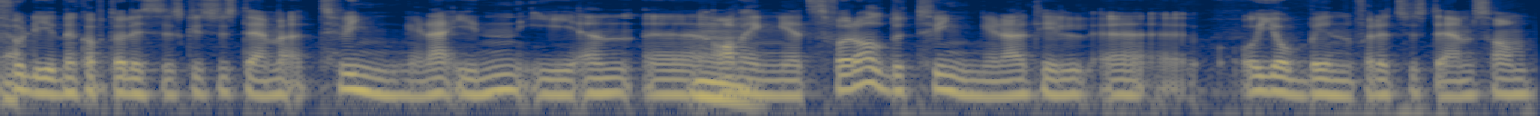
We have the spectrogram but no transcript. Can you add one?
Fordi det kapitalistiske systemet tvinger deg inn i en eh, avhengighetsforhold. Du tvinger deg til eh, å jobbe innenfor et system som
